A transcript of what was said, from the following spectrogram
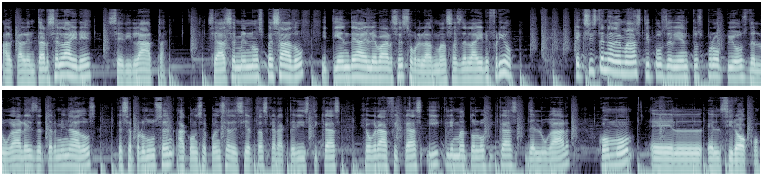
Al calentarse el aire, se dilata, se hace menos pesado y tiende a elevarse sobre las masas del aire frío. Existen además tipos de vientos propios de lugares determinados que se producen a consecuencia de ciertas características geográficas y climatológicas del lugar, como el, el siroco.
